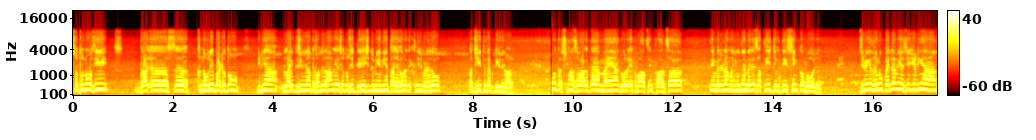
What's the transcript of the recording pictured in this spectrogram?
ਸੋ ਤੁਹਾਨੂੰ ਅਸੀਂ ਖਨੌਰੀ ਬਾਰਡਰ ਤੋਂ ਜਿਹੜੀਆਂ ਲਾਈਵ ਤਸਵੀਰਾਂ ਦਿਖਾਉਂਦੇ ਰਹਾਂਗੇ, ਸੋ ਤੁਸੀਂ ਦੇਸ਼ ਦੁਨੀਆ ਦੀਆਂ ਤਾਜ਼ਾ ਖਬਰਾਂ ਦੇਖਣ ਲਈ ਬਣੇ ਰਹੋ ਅਜੀਤ ਵੈਬ ਟੀਵੀ ਦੇ ਨਾਲ। ਨੂੰ ਦਰਸ਼ਕਾਂ ਦਾ ਸਵਾਗਤ ਹੈ, ਮੈਂ ਹਾਂ ਗੁਰ ਇਕਬਾਲ ਸਿੰਘ ਖਾਲਸਾ ਤੇ ਮੇਰੇ ਨਾਲ ਮੌਜੂਦ ਨੇ ਮੇਰੇ ਸਾਥੀ ਜਗਦੀਸ਼ ਸਿੰਘ ਕੰਬੋਜ। ਜਿਵੇਂ ਕਿ ਤੁਹਾਨੂੰ ਪਹਿਲਾਂ ਵੀ ਅਸੀਂ ਜਿਹੜੀਆਂ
